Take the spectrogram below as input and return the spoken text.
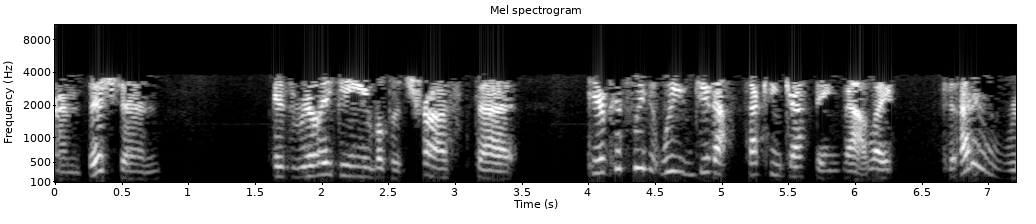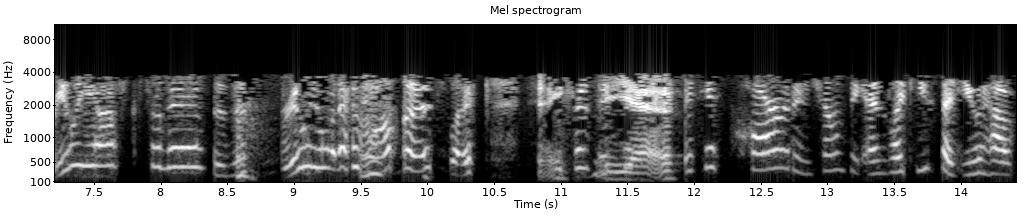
transition, is really being able to trust that you know because we we do that second guessing that like did I really ask for this? Is this really what I want? like because it, yes. gets, it gets hard and challenging. And like you said, you have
